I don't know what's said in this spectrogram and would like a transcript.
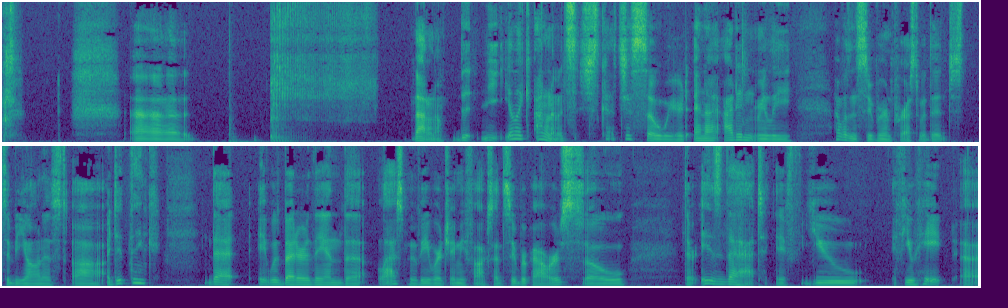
uh, I don't know. You like I don't know. It's just it's just so weird, and I I didn't really, I wasn't super impressed with it. Just to be honest, uh, I did think that it was better than the last movie where Jamie Foxx had superpowers. So there is that. If you if you hate uh,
